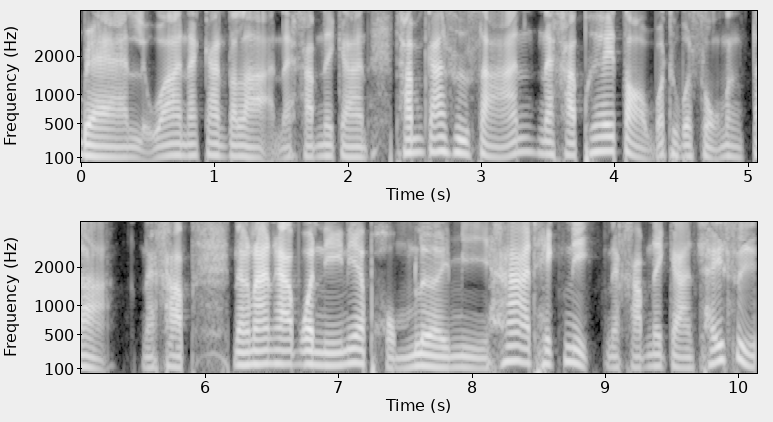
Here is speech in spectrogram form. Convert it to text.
แบรนด์หรือว่านักการตลาดนะครับในการทำการสื่อสารนะครับเพื่อให้ตอบวัตถุประสงค์ต่างๆ นะครับ ดังนั้นครับวันนี้เนี่ยผมเลยมี 5 เทคนิคนะครับในการใช้สื่อ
